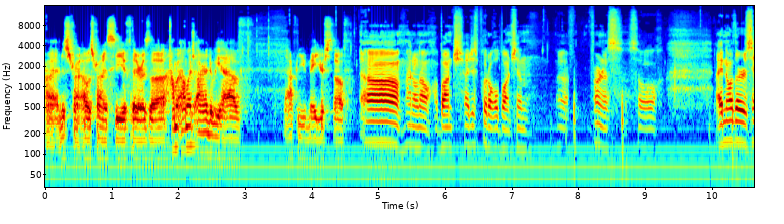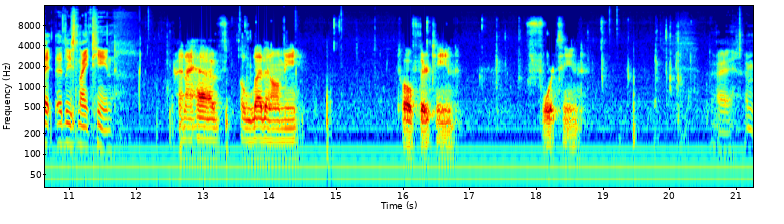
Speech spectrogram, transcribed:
Alright, I'm just trying. I was trying to see if there's a how, how much iron do we have after you made your stuff? Uh, I don't know, a bunch. I just put a whole bunch in uh, furnace, so I know there's at least 19. And I have 11 on me. 12, 13, 14. I, I'm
